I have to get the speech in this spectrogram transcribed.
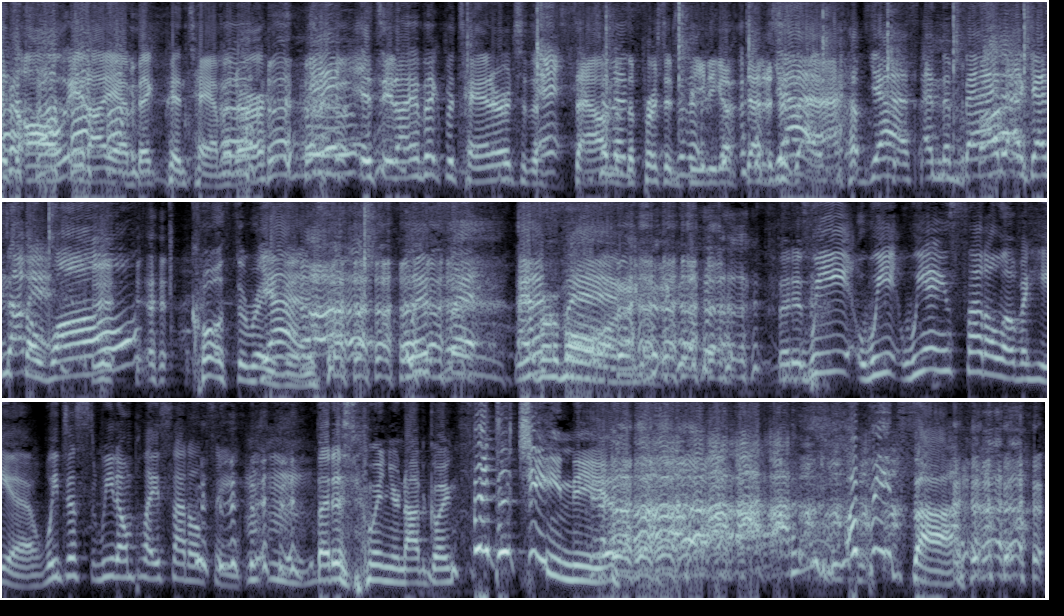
it's all in iambic pentameter. it's in iambic pentameter to the Eh, sound to of the- the person to the- beating up Dennis's yes, ass. yes, and the bed against the wall. Quote the Ravens. Yes. Listen, listen. That is we we we ain't subtle over here. We just we don't play subtlety. Mm-mm. That is when you're not going fettuccine. a pizza.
